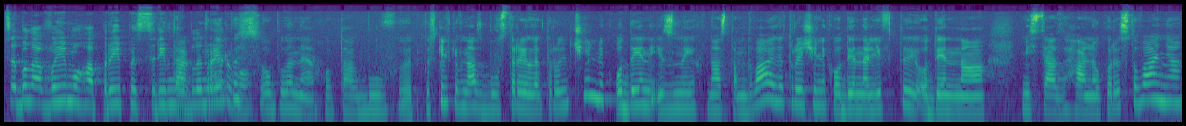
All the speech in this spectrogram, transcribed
Це була вимога, припис Рівнеобленерго? Так, припис обленерго так був. Е, Оскільки в нас був старий електролічильник, один із них, в нас там два електролічильника, один на ліфти, один на місця загального користування.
